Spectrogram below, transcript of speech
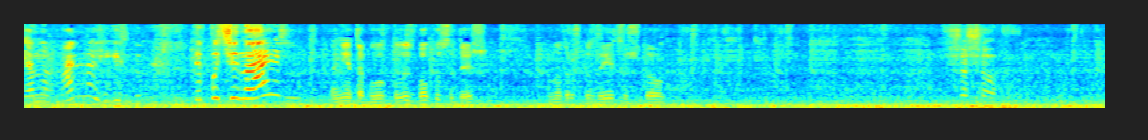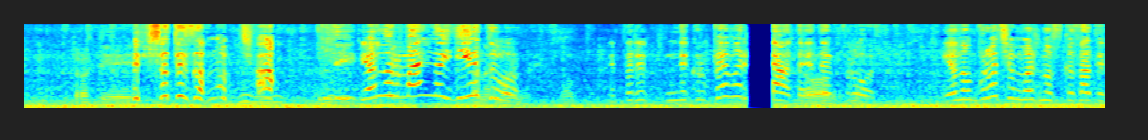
Я нормально їду. Ти починаєш? Та ні, та було, коли збоку сидиш, воно трошки здається, що Що що? трохи Що ти замовчав? Я нормально їду. нормально. Ну, Не, пере... не крупи варіата, я тебе прошу. Я наоборот, що можна сказати,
